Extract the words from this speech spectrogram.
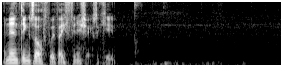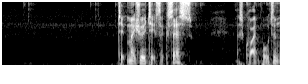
And then things off with a finish execute. Tick, make sure you tick success. That's quite important.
